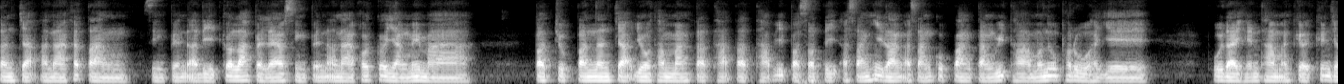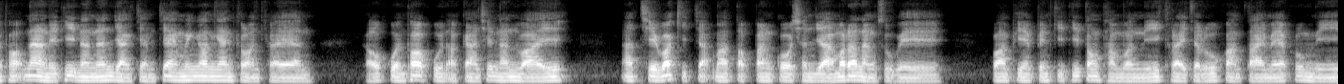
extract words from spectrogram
ตัญจะอนาคตัง สิ่งเป็นอดีตก็ละไปแล้ว สิ่งเป็นอนาคตก็ยังไม่มา ปัจจุปันนันจะโยธรรมังตัทธะตัทธาวิปัสสติ อสังหิรังอสังกุปังตังวิธามนุพรูหเย ผู้ใดเห็นธรรมอันเกิดขึ้นเฉพาะหน้าในที่นั้นนั้นอย่างแจ่มแจ้งไม่งอนแงนกรอนแคลน เขาควรพ่อคูณอาการเช่นนั้นไว้ อัจเชวกิจจะมาตบปังโกชัญญามรณังสุเว ความเพียรเป็นกิจที่ต้องทำวันนี้ใครจะรู้ความตายแม้พรุ่งนี้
